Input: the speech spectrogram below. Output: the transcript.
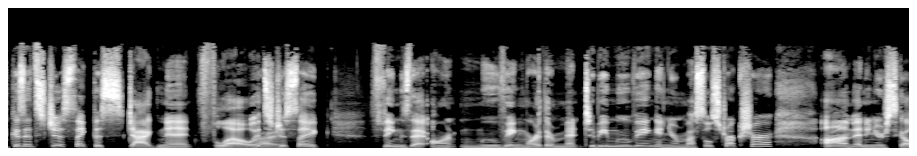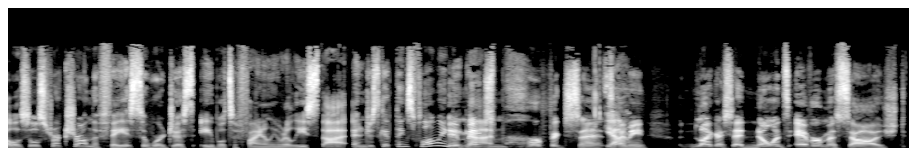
because it's just like the stagnant flow. It's just like things that aren't moving where they're meant to be moving in your muscle structure um, and in your skeletal structure on the face. So we're just able to finally release that and just get things flowing It again. makes perfect sense. Yeah. I mean, like I said, no one's ever massaged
